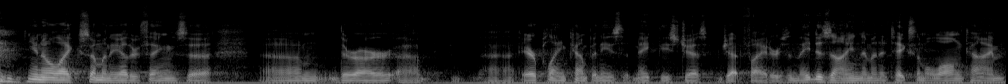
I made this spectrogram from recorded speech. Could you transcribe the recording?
you know, like so many other things. Uh, um, there are uh, uh, airplane companies that make these jet, jet fighters, and they design them, and it takes them a long time.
